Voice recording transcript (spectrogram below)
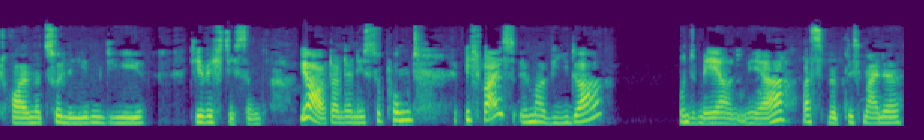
Träume zu leben, die dir wichtig sind. Ja, dann der nächste Punkt. Ich weiß immer wieder und mehr und mehr, was wirklich meine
